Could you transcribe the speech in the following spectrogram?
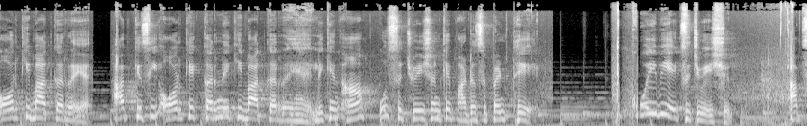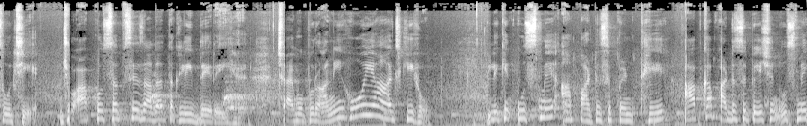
और की बात कर रहे हैं। आप किसी और के करने की बात कर रहे हैं, लेकिन आप उस सिचुएशन के पार्टिसिपेंट थे। कोई भी एक सिचुएशन आप सोचिए, जो आपको सबसे ज़्यादा तकलीफ़ दे रही है, चाहे वो पुरानी हो या आज की हो, लेकिन उसमें आप पार्टिसिपेंट थे, आपका पार्टिसिपेशन उसमें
